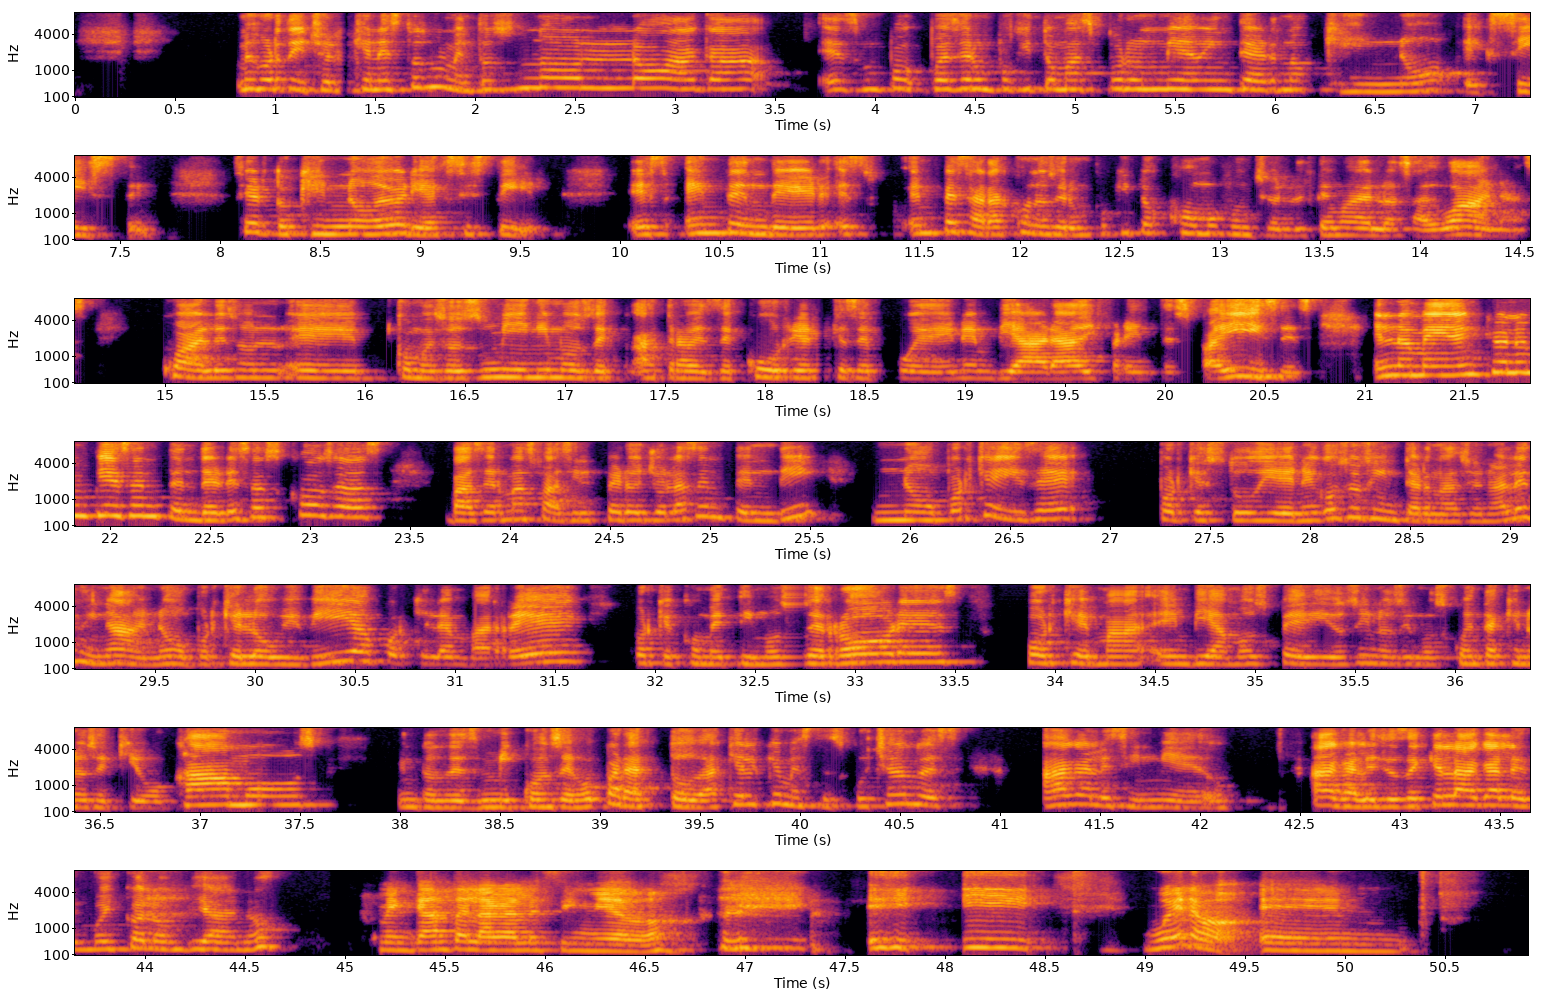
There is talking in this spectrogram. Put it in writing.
Mejor dicho, el que en estos momentos no lo haga es un puede ser un poquito más por un miedo interno que no existe, ¿cierto? Que no debería existir. Es entender, es empezar a conocer un poquito cómo funciona el tema de las aduanas, cuáles son eh, como esos mínimos de, a través de courier que se pueden enviar a diferentes países. En la medida en que uno empieza a entender esas cosas, va a ser más fácil, pero yo las entendí no porque hice, porque estudié negocios internacionales ni nada, no, porque lo vivía, porque la embarré, porque cometimos errores, porque enviamos pedidos y nos dimos cuenta que nos equivocamos. Entonces, mi consejo para todo aquel que me esté escuchando es hágale sin miedo. Hágale, yo sé que el hágale es muy colombiano. Me encanta el hágale sin miedo. y, bueno, em,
